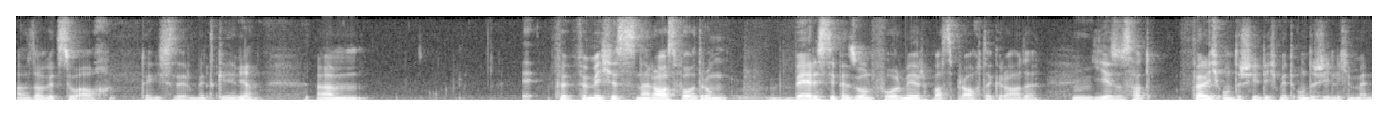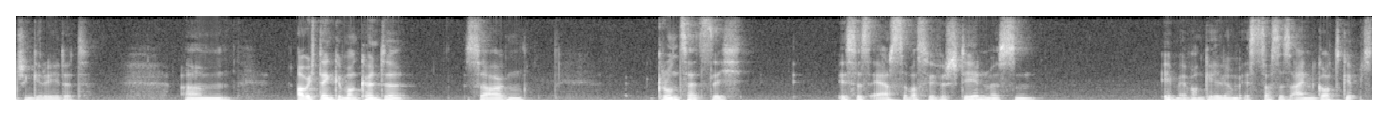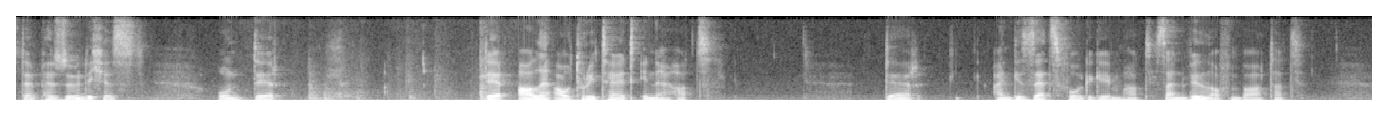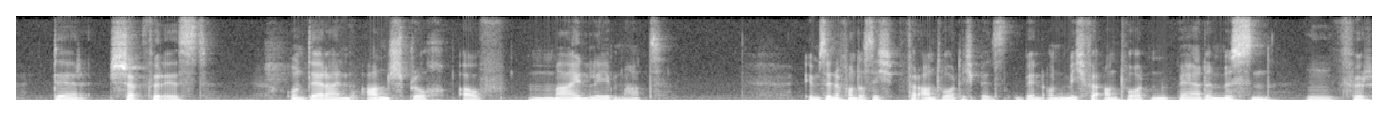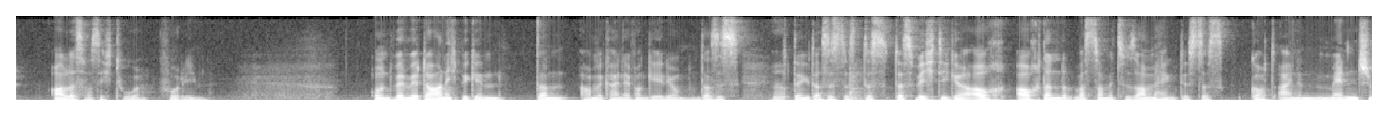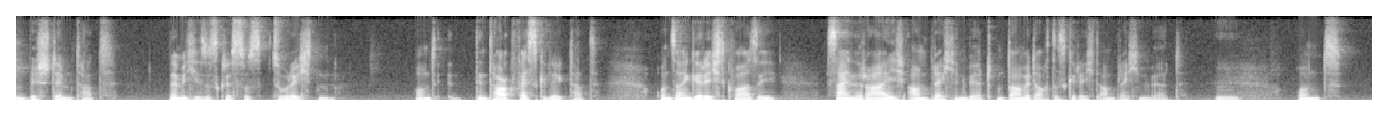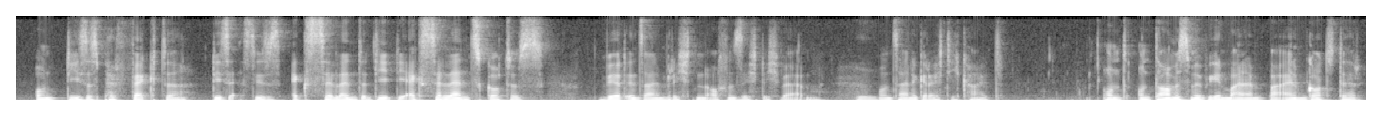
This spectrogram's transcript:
Also da willst du auch, denke ich, sehr mitgehen. Ja. Ähm, für, für mich ist es eine Herausforderung, wer ist die Person vor mir, was braucht er gerade. Mhm. Jesus hat völlig unterschiedlich mit unterschiedlichen Menschen geredet. Ähm, aber ich denke, man könnte sagen, grundsätzlich ist das Erste, was wir verstehen müssen im Evangelium, ist, dass es einen Gott gibt, der persönlich ist und der der alle Autorität inne hat, der ein Gesetz vorgegeben hat, seinen Willen offenbart hat, der Schöpfer ist und der einen Anspruch auf mein Leben hat. Im Sinne von, dass ich verantwortlich bin und mich verantworten werde müssen hm. für alles, was ich tue vor ihm. Und wenn wir da nicht beginnen, dann haben wir kein Evangelium. Das ist, ja. ich denke, das ist das, das, das Wichtige, auch, auch dann, was damit zusammenhängt, ist, dass Gott einen Menschen bestimmt hat, nämlich Jesus Christus, zu richten und den Tag festgelegt hat und sein Gericht quasi, sein Reich anbrechen wird und damit auch das Gericht anbrechen wird. Mhm. Und, und dieses perfekte, dieses, dieses exzellente, die, die Exzellenz Gottes, wird in seinem Richten offensichtlich werden mhm. und seine Gerechtigkeit. Und, und da müssen wir beginnen bei einem, bei einem Gott, der,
